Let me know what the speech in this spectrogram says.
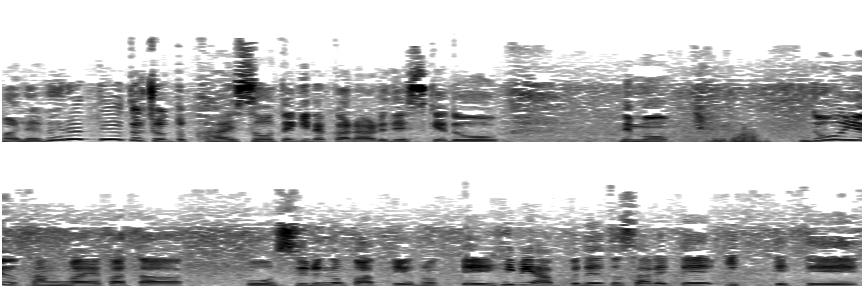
まあレベルっていうとちょっと階層的だからあれですけど、でも、どういう考え方をするのかっていうのって日々アップデートされていってて、で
